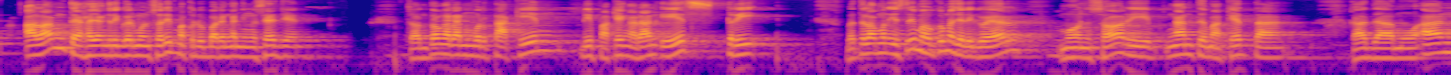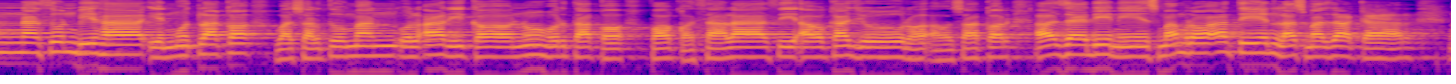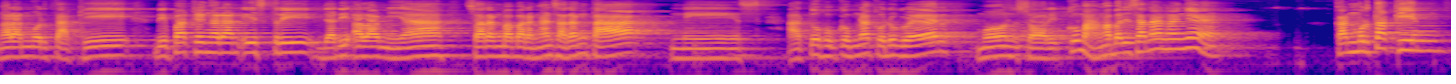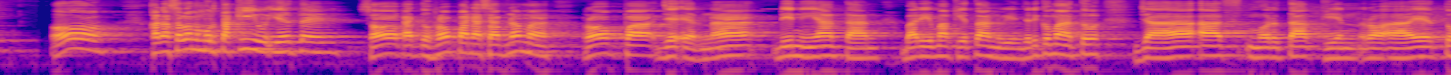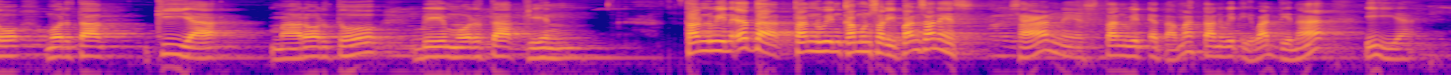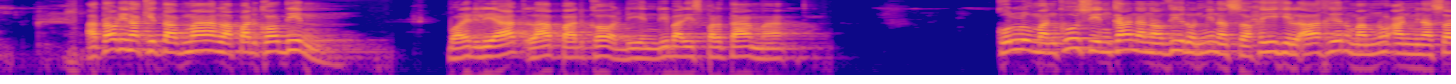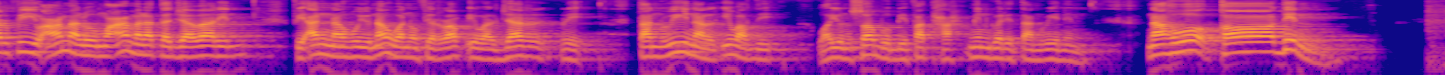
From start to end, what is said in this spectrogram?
alam tehhaang dirisoori makadu barengansejen contoh ngaran murtakin dipake ngaran istri bat lamun istri maupun menjadi gueer monsorib ngante maketa. kadamu annasun biha in mutlaqo wa syartu man ul arika nuhur taqo faqa salasi au kajuro au sakor azadinis mamroatin las mazakar ngaran murtaki dipakai ngaran istri jadi alamiah sarang babarengan sarang tak nis atau hukumna kudu gwer munsorib kumah ngabari sana nanya murtakin Oh karena salah murtaqyu teh soka itu ropa nasab nama ropa jena diniatan barimakki tanwin jadi kema tuh jahat murtakin ra itu murtaa marorto bi murtakin tanwin eta tanwin kamumunsaripan sanis sanis tanwineta mah tanwi Iwadina ya ya atau dina kitab mah lapad kodin boleh dilihat lapad kodin di baris pertama kullu mankusin kana nadhirun minas sahihil akhir mamnu'an minas sarfi yu'amalu mu'amalata jawarin fi annahu yunawwanu fir raf'i wal jarri tanwinal iwadi wa yunsabu bi fathah min ghairi tanwinin nahwu qadin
